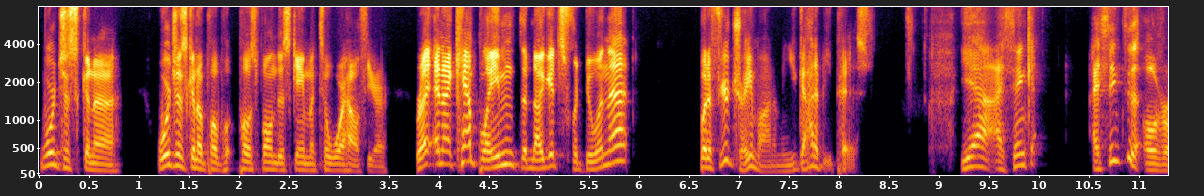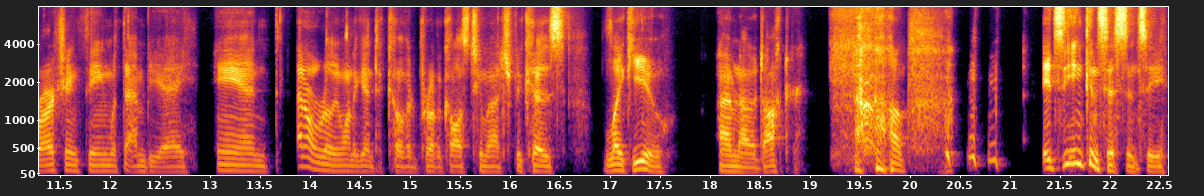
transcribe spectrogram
We're just gonna we're just gonna po- postpone this game until we're healthier, right? And I can't blame the Nuggets for doing that. But if you're Draymond, I mean, you got to be pissed. Yeah, I think I think the overarching thing with the NBA, and I don't really want to get into COVID protocols too much because, like you, I'm not a doctor. Um, it's the inconsistency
